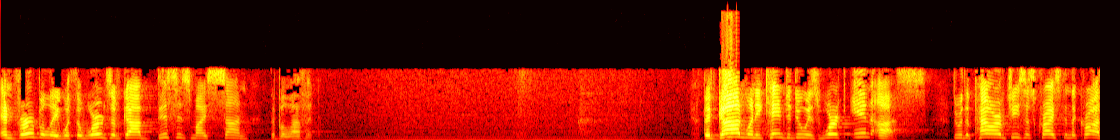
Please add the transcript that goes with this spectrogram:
and verbally with the words of God, This is my Son, the beloved. That God, when He came to do His work in us, through the power of Jesus Christ and the cross,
